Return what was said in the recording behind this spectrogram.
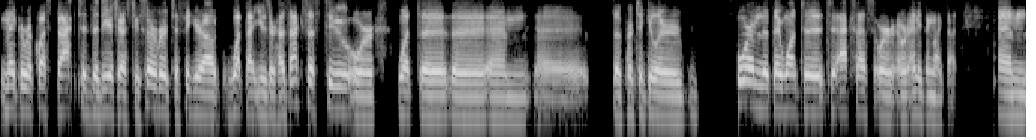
make a request back to the DHIS2 server to figure out what that user has access to or what the the um, uh, the particular form that they want to to access or or anything like that. And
